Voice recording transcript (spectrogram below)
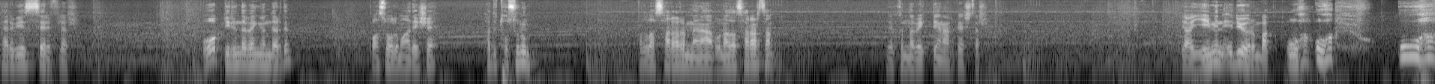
Terbiyesiz herifler. Hop birini de ben gönderdim. Bas oğlum ADŞ'e. Hadi tosunum. Allah sararım ben ha. Buna da sararsam. Yakında bekleyin arkadaşlar. Ya yemin ediyorum bak. Oha oha. Oha.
